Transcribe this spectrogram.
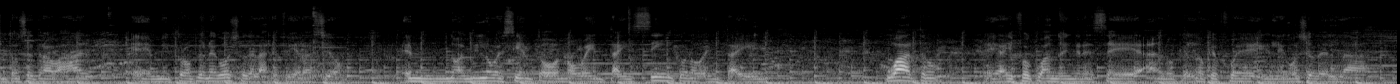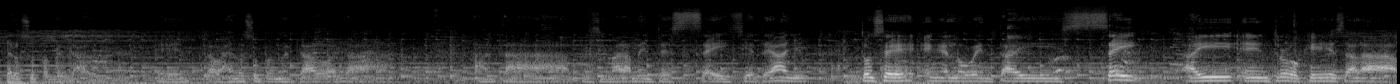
entonces trabajar en mi propio negocio de la refrigeración. En, no, en 1995, 94, eh, ahí fue cuando ingresé a lo que, fue el negocio de, los supermercados. Eh, trabajé en los supermercados hasta, hasta aproximadamente 6, 7 años. Entonces en el 96 Ahí entro lo que es a la,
